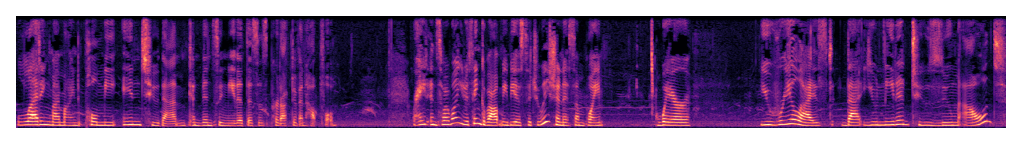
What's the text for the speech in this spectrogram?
letting my mind pull me into them, convincing me that this is productive and helpful. Right? And so I want you to think about maybe a situation at some point where you realized that you needed to zoom out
